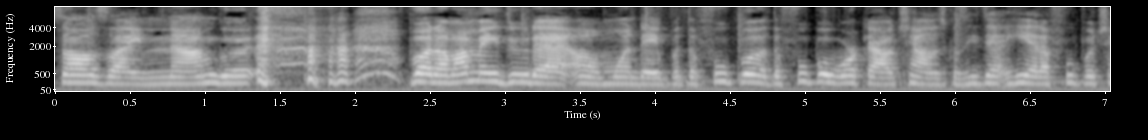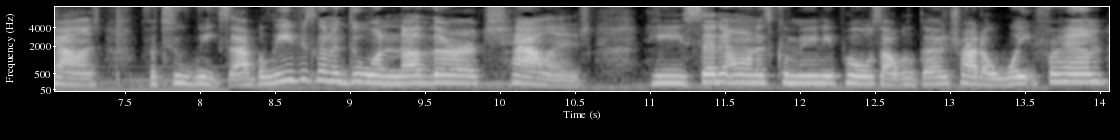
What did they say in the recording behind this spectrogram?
so I was like, nah, I'm good. but um, I may do that um one day. But the FUPA, the FUPA workout challenge, because he did, he had a FUPA challenge for two weeks. I believe he's gonna do another challenge. He said it on his community post. I was gonna try to wait for him,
